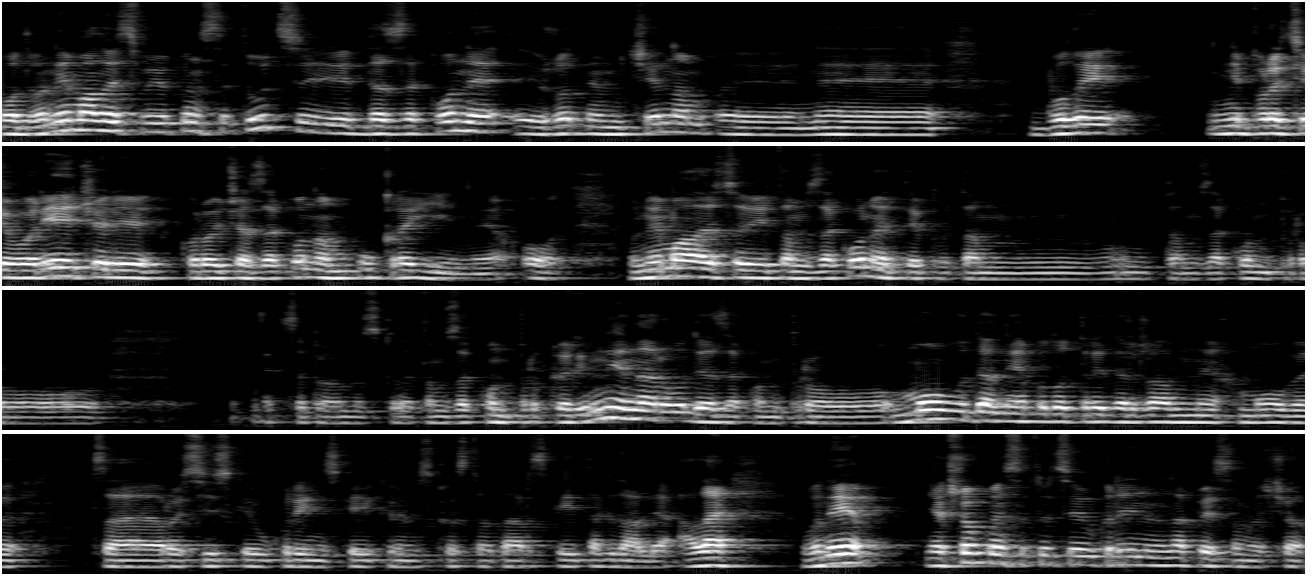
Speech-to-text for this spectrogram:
От вони мали свою конституцію, де закони жодним чином е, не були не противоречили коротше, законам України. От. Вони мали свої там закони, типу там, там закон про. Як це правильно сказати, там закон про корінні народи, закон про мову, де них було три державних мови, це російське, українське і кримсько-татарське і так далі. Але вони, якщо в Конституції України написано, що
